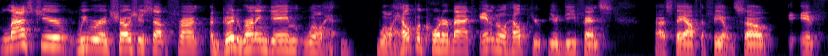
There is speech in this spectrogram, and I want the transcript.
Last year we were atrocious up front. A good running game will will help a quarterback, and it'll help your your defense uh, stay off the field. So if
